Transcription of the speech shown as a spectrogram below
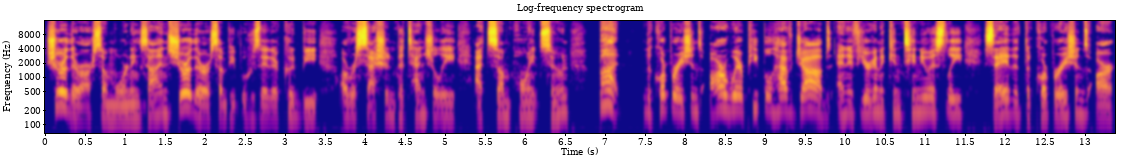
Sure, there are some warning signs. Sure, there are some people who say there could be a recession potentially at some point soon. But the corporations are where people have jobs. And if you're going to continuously say that the corporations are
